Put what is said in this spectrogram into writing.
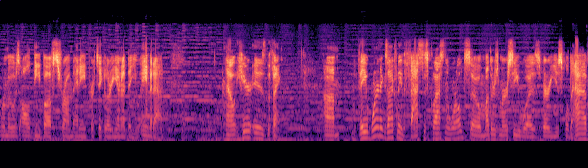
removes all debuffs from any particular unit that you aim it at. Now, here is the thing. Um, they weren't exactly the fastest class in the world, so Mother's Mercy was very useful to have.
